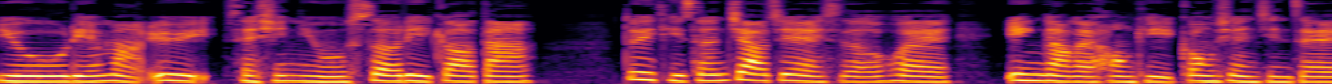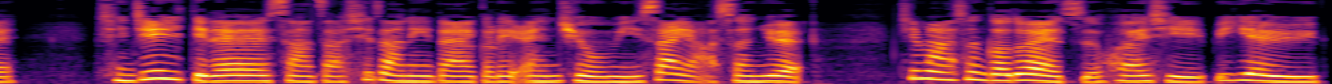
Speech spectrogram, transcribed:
由连马玉石新娘设立教单，对提升教界社会音乐的风气贡献真济，甚至伫咧三十、四十年代，阁咧演唱弥赛亚圣乐。金马圣歌队指挥是毕业于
